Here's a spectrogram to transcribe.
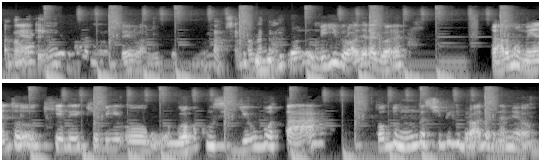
cada um É. tem. Sei lá. Sem O problema. Big Brother, o Big Brother agora tá no momento que, ele, que o, o- o Globo conseguiu botar todo mundo a assistir Big Brother, né, meu?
